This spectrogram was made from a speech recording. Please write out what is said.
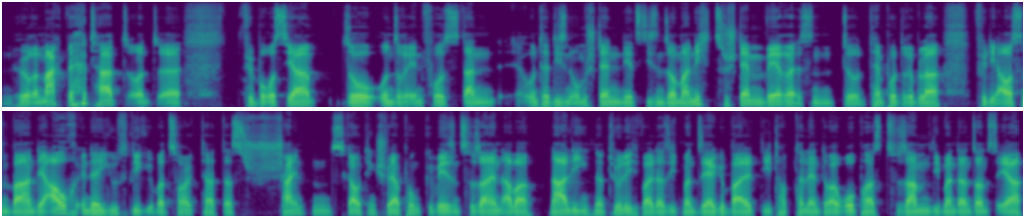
einen höheren Marktwert hat und äh, für Borussia so unsere Infos dann unter diesen Umständen jetzt diesen Sommer nicht zu stemmen wäre. Ist ein Tempodribbler für die Außenbahn, der auch in der Youth League überzeugt hat. Das scheint ein Scouting-Schwerpunkt gewesen zu sein, aber naheliegend natürlich, weil da sieht man sehr geballt die Top-Talente Europas zusammen, die man dann sonst eher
